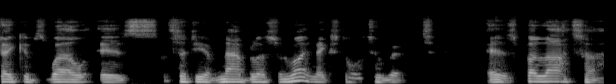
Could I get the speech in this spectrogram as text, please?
Jacob's Well is the city of Nablus, and right next door to it is Balata,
